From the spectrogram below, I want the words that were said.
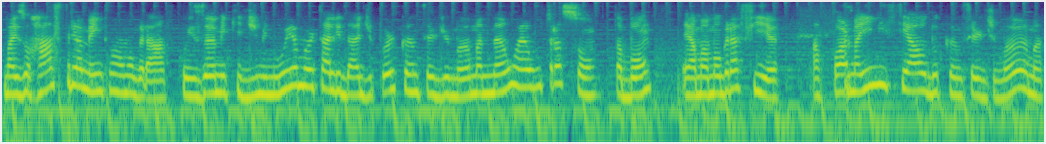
mas o rastreamento mamográfico, o exame que diminui a mortalidade por câncer de mama, não é o ultrassom, tá bom? É a mamografia. A forma inicial do câncer de mama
